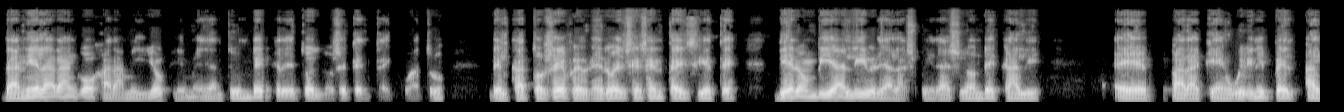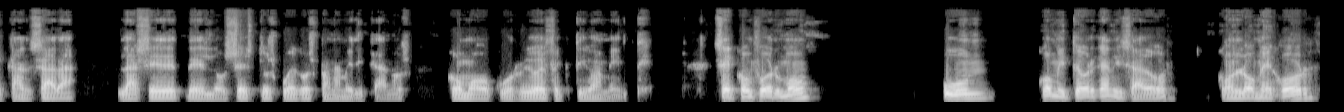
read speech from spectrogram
Daniel Arango Jaramillo, que mediante un decreto del 274 del 14 de febrero del 67 dieron vía libre a la aspiración de Cali eh, para que en Winnipeg alcanzara la sede de los sextos Juegos Panamericanos, como ocurrió efectivamente. Se conformó un comité organizador con lo mejor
